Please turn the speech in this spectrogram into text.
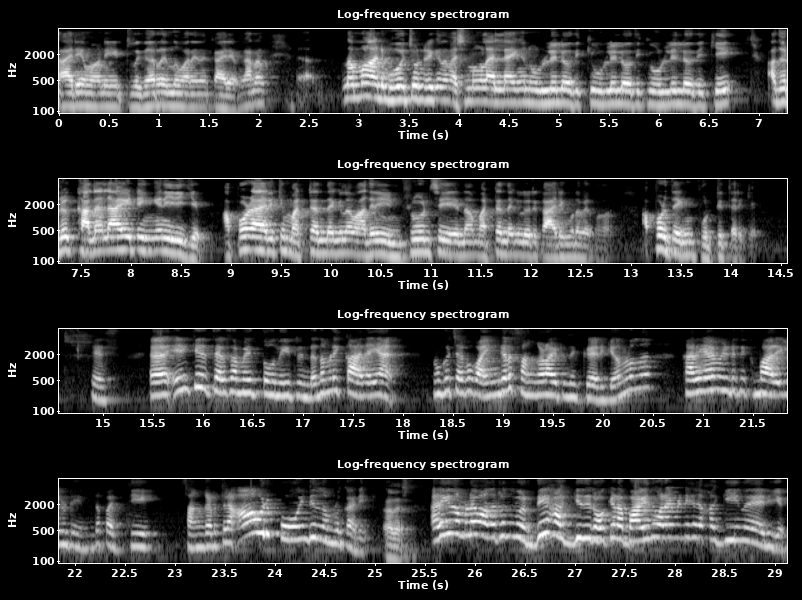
കാര്യമാണ് ഈ ട്രിഗർ എന്ന് പറയുന്ന കാര്യം. കാരണം നമ്മൾ അനുഭവിച്ചുകൊണ്ടിരിക്കുന്ന വിഷമങ്ങളെല്ലാം ഇങ്ങനെ ഉള്ളിലൊതുക്കി ഉള്ളിലൊതുക്കി ഉള്ളിലൊതുക്കി അതൊരു കനലായിട്ട് ഇങ്ങനെ ഇരിക്കും. അപ്പോഴായിരിക്കും മറ്റെന്തെങ്കിലും അതിനെ ഇൻഫ്ലുവൻസ് ചെയ്യുന്ന മറ്റെന്തെങ്കിലും ഒരു കാര്യം കൂടെ വരുന്നത്. അപ്പോഴത്തേക്കും പൊട്ടിത്തെറിക്കും. എനിക്ക് ചില സമയത്ത് തോന്നിയിട്ടുണ്ട്. നമ്മൾ ഈ കരയാൻ നമുക്ക് ചിലപ്പോൾ ഭയങ്കര സങ്കടമായിട്ട് നിൽക്കുകയായിരിക്കും നമ്മളൊന്ന് കരയാൻ വേണ്ടി നിൽക്കുമ്പോൾ ആരെങ്കിലും എന്താ പറ്റിയേ? സങ്കടത്തിൽ ആ ഒരു പോയിന്റിൽ നമ്മൾ കരയും. അല്ലെങ്കിൽ നമ്മളെ വന്നിട്ടൊന്ന് വെറുതെ ഹഗ് ചെയ്തിട്ട് ഓക്കേടാ ബൈ എന്ന് പറയാൻ വേണ്ടി ഹഗ് ചെയ്യുന്നതായിരിക്കും.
